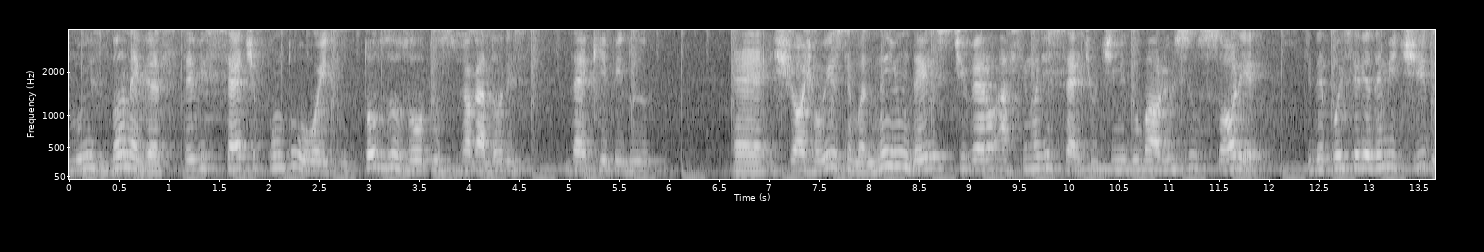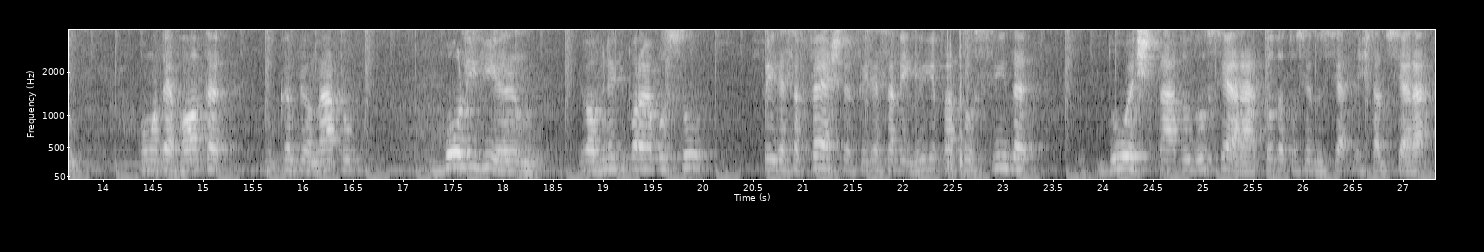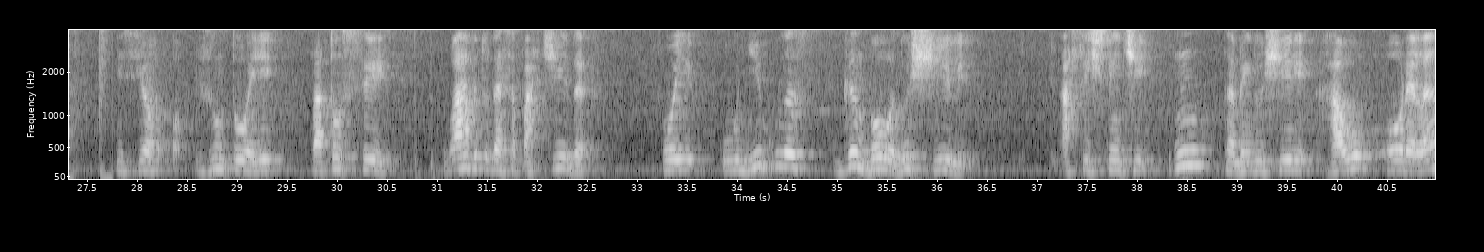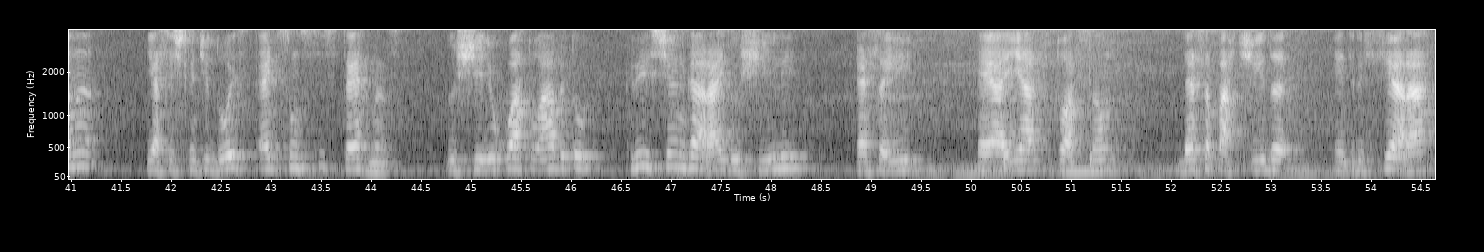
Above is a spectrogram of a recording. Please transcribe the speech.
Luiz Banegas teve 7.8. Todos os outros jogadores da equipe do é, Jorge Wisterman, nenhum deles tiveram acima de 7. O time do Maurício Soria, que depois seria demitido com uma derrota no campeonato boliviano. E o Alvinegro de Porangabuçu fez essa festa, fez essa alegria para a torcida do estado do Ceará, toda a torcida do estado do Ceará que se juntou aí para torcer. O árbitro dessa partida foi o Nicolas Gamboa, do Chile. Assistente 1 também do Chile, Raul Orellana, e assistente 2, Edson Cisternas do Chile. O quarto árbitro, Christian Garay do Chile. Essa aí é aí a situação dessa partida entre Ceará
